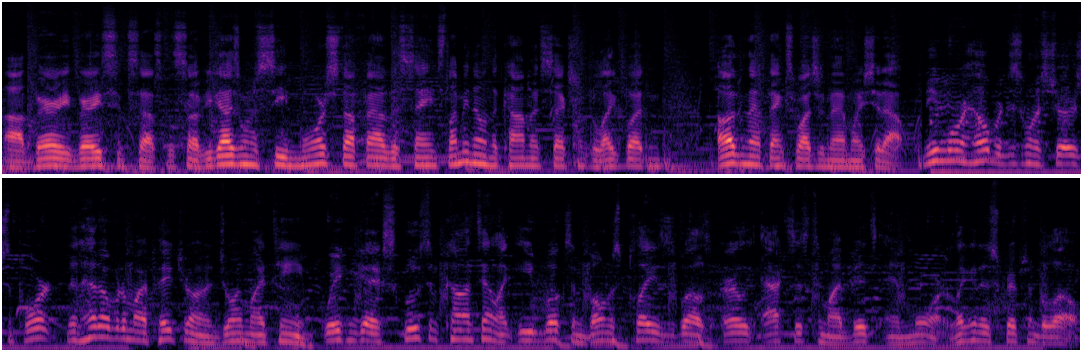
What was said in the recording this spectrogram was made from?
Uh, very, very successful. So if you guys want to see more stuff out of the Saints, let me know in the comments section with the like button. Other than that, thanks for watching Madden Moneyshot Out. Need more help or just want to show your support? Then head over to my Patreon and join my team, where you can get exclusive content like ebooks and bonus plays, as well as early access to my vids and more. Link in the description below.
